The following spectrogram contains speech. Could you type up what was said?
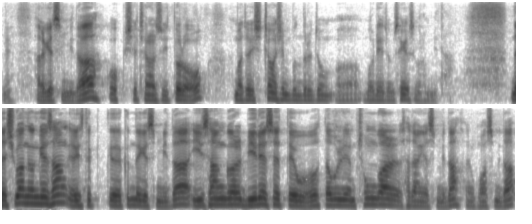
네. 알겠습니다. 꼭 실천할 수 있도록 아마 저희 시청하신 분들은 좀 어, 머리에 좀 새겼으면 합니다. 네, 시간 관계상 여기서 끝- 끝내겠습니다. 이상걸 미래셋 대우 WM 총괄 사장이었습니다. 고맙습니다.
